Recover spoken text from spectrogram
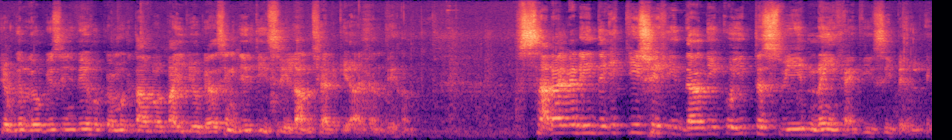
ਗੁਰੂ ਗੋਬਿੰਦ ਸਿੰਘ ਦੇ ਹੁਕਮ ਮੁਤਾਬਕ ਭਾਈ ਜੋਗਾ ਸਿੰਘ ਜੀ ਤੀਸਰੀ ਲਾਮ ਛੱਡ ਕੇ ਆ ਜਾਂਦੇ ਹਨ। ਸਾਰਾਗੜੀ ਦੇ 21 ਸ਼ਹੀਦਾਂ ਦੀ ਕੋਈ ਤਸਵੀਰ ਨਹੀਂ ਹੈਗੀ ਸੀ ਪਹਿਲੇ।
